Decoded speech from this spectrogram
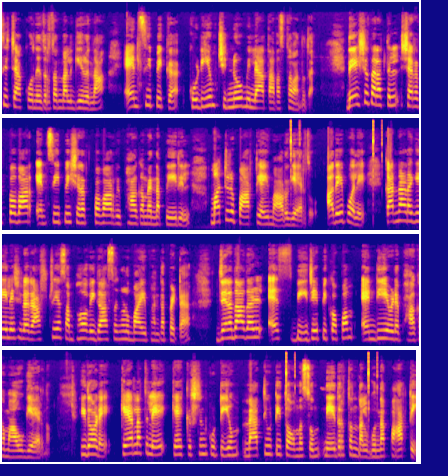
സി ചാക്കോ നേതൃത്വം നൽകിയിരുന്ന എൻ സി പിക്ക് കൊടിയും ചിഹ്നവുമില്ലാത്ത അവസ്ഥ വന്നത്. ദേശീയതലത്തിൽ Sharad Pawar N C P Sharad Pawar വിഭാഗം എന്ന പേരിൽ മറ്റൊരു പാർട്ടിയായി മാറുകയായിരുന്നു. അതേപോലെ കർണാടകയിലെ ചില രാഷ്ട്രീയ സംഭവ വികാസങ്ങളുമായി ബന്ധപ്പെട്ട് ജനതാദൾ എസ് ബി ജെ പിക്കൊപ്പം എൻ ഡി എയുടെ ഭാഗമാവുകയായിരുന്നു. ഇതോടെ കേരളത്തിലെ കെ കൃഷ്ണൻകുട്ടിയും മാത്യു ടി തോമസും നേതൃത്വം നൽകുന്ന പാർട്ടി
